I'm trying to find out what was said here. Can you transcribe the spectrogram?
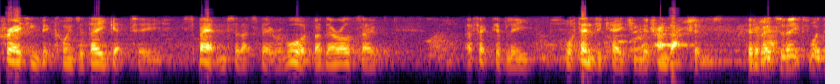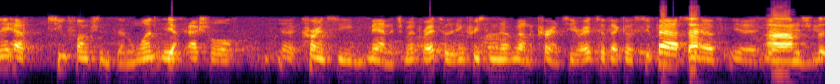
creating bitcoins that they get to spend, so that's their reward, but they're also effectively authenticating the transactions that have right, so they, well, they have two functions then. One is Yeah. actual uh, currency management, right? So they're increasing the amount of currency, right? So if that goes too fast, you That- have, uh, you have Um, issues, the,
